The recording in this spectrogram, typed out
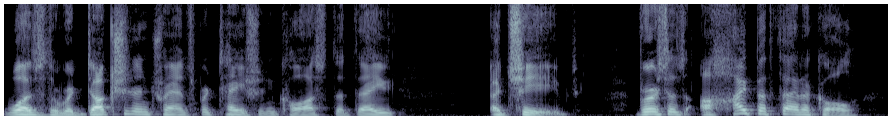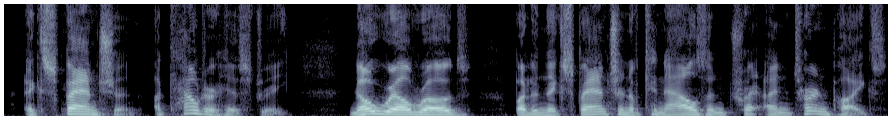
was the reduction in transportation costs that they achieved versus a hypothetical expansion, a counter history. No railroads, but an expansion of canals and, and turnpikes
